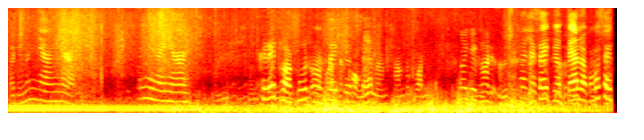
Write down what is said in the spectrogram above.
วันนี้มันยางหยาบมันเหนื่อยยางคือเลย ถอดบูทออกใส่เกือบแตะทำทุกวันถ้าอยากใส่เกือบแตะเราก็บ่ใส่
